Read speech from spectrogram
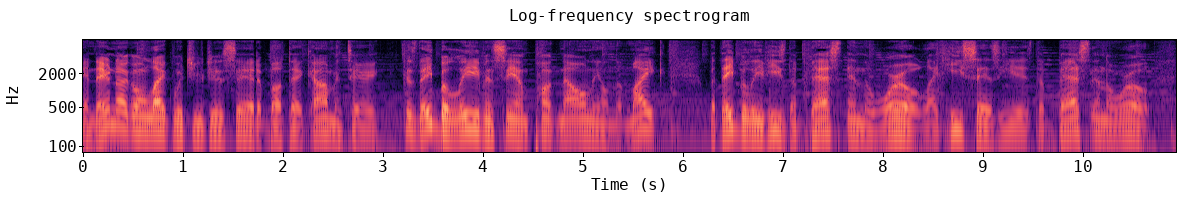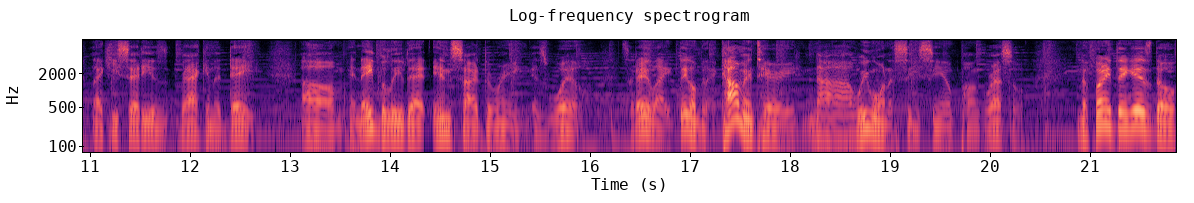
and they're not gonna like what you just said about that commentary because they believe in CM Punk not only on the mic but they believe he's the best in the world, like he says he is the best in the world, like he said he is back in the day. Um, and they believe that inside the ring as well. So they like they're gonna be like commentary. Nah, we want to see CM Punk wrestle. And the funny thing is though,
